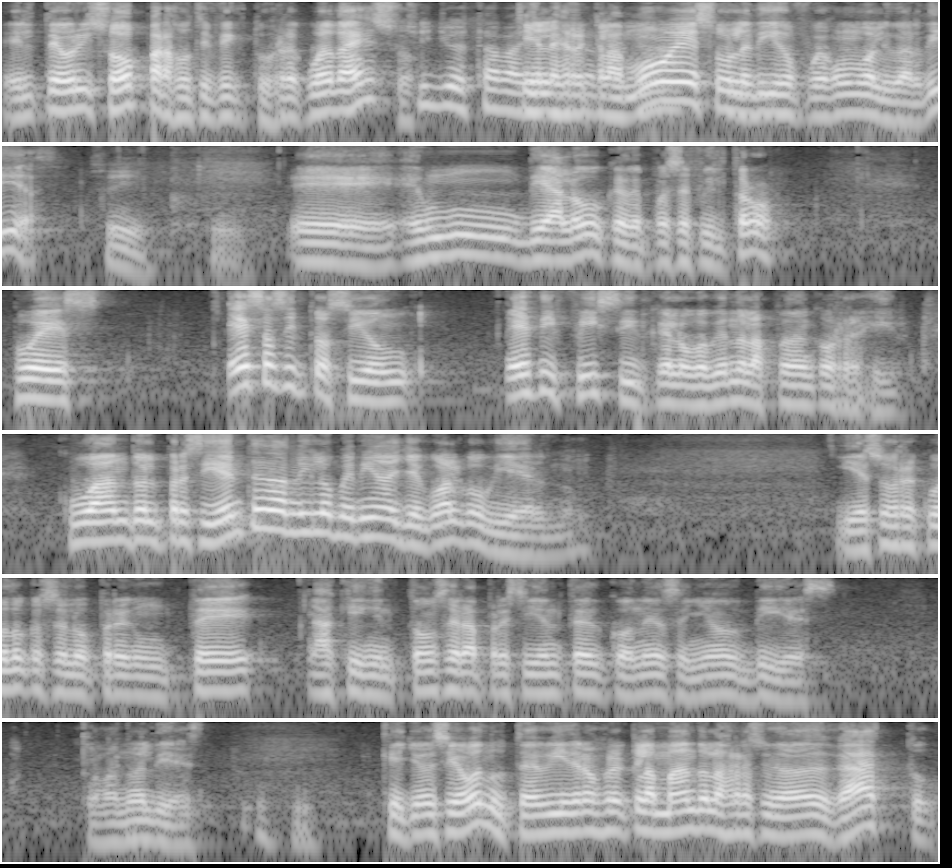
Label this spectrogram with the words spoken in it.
Él teorizó para justificar, ¿tú recuerdas eso? Sí, yo estaba Quien le reclamó eso le dijo fue Juan Bolívar Díaz. Sí. Eh, es un diálogo que después se filtró. Pues esa situación es difícil que los gobiernos la puedan corregir. Cuando el presidente Danilo Medina llegó al gobierno, y eso recuerdo que se lo pregunté a quien entonces era presidente con el señor Díez, Manuel Díez, que yo decía, bueno, ustedes vinieron reclamando la racionalidad del gasto,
